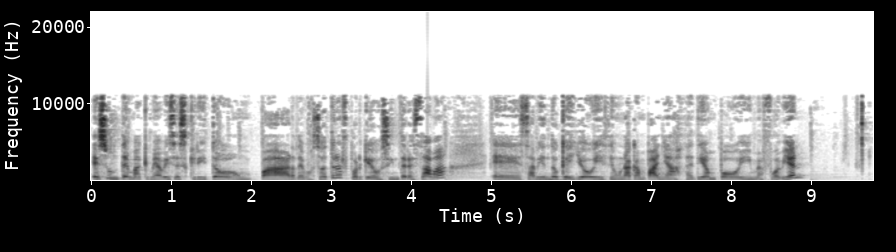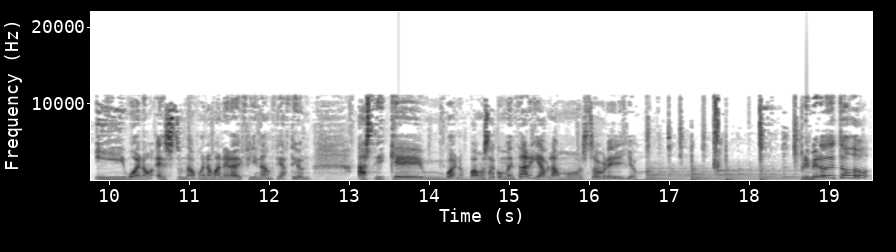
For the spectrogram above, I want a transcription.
Es un tema que me habéis escrito un par de vosotros porque os interesaba, eh, sabiendo que yo hice una campaña hace tiempo y me fue bien. Y bueno, es una buena manera de financiación. Así que, bueno, vamos a comenzar y hablamos sobre ello. Primero de todo,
